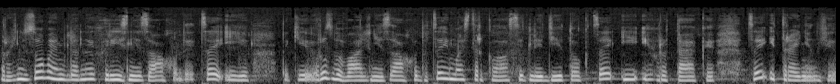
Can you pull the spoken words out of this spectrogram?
Організовуємо для них різні заходи. Це і такі розвивальні заходи, це і майстер-класи для діток, це і ігротеки, це і тренінги.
